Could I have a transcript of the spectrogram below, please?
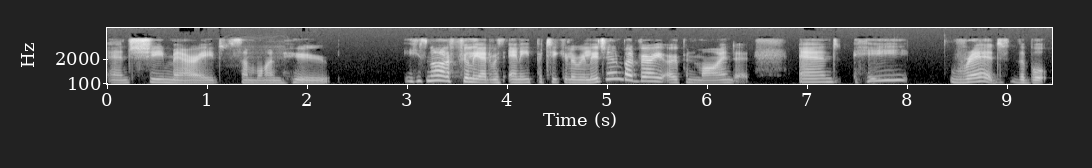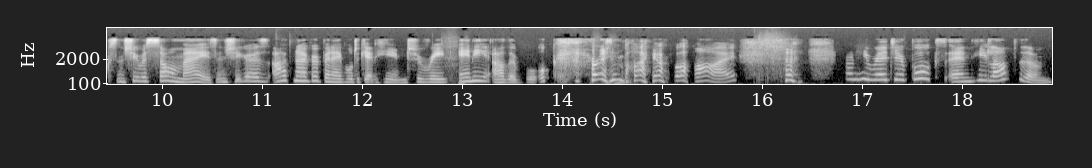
and she married someone who he's not affiliated with any particular religion, but very open minded. And he read the books and she was so amazed. And she goes i've never been able to get him to read any other book written by a baha'i and he read your books and he loved them.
